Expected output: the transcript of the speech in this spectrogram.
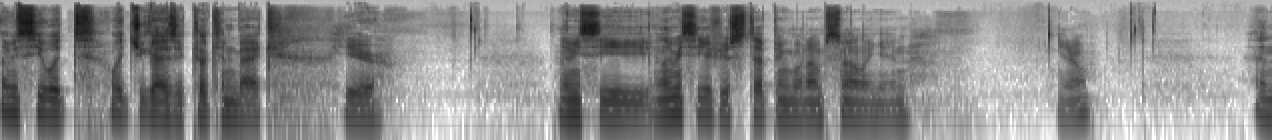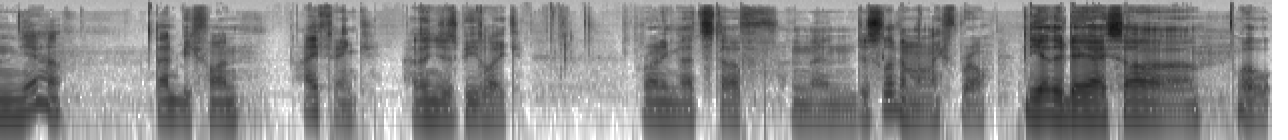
Let me see what what you guys are cooking back here. Let me see. Let me see if you're stepping what I'm smelling in. You know. And yeah, that'd be fun. I think. And then just be like running that stuff and then just living life, bro. The other day I saw. Uh, well,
